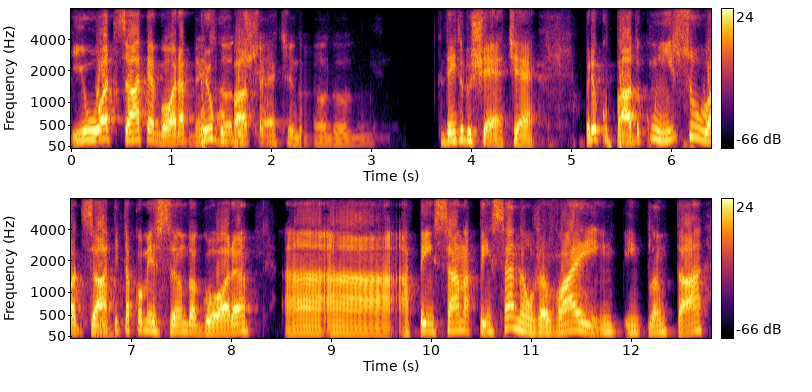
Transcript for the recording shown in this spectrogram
E o WhatsApp agora dentro preocupado. Do, do chat, do, do... Dentro do chat, é. Preocupado com isso, o WhatsApp está começando agora a, a, a, pensar na. Pensar não, já vai implantar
